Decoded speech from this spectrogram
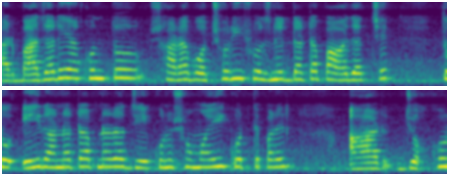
আর বাজারে এখন তো সারা বছরই সজনের ডাঁটা পাওয়া যাচ্ছে, তো এই রান্নাটা আপনারা যে কোনো সময়েই করতে পারেন। আর যখন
